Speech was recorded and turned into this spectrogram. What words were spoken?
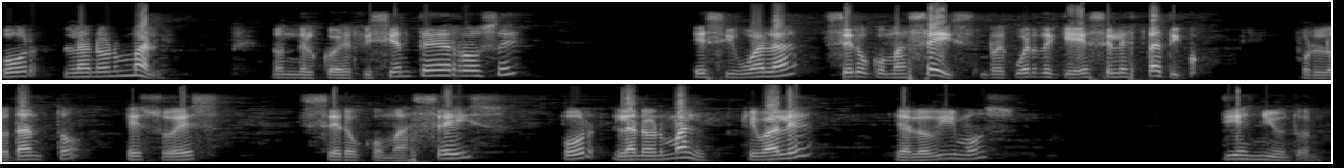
por la normal, donde el coeficiente de roce es igual a 0,6. Recuerde que es el estático. Por lo tanto, eso es 0,6 por la normal, que vale, ya lo vimos, 10 newton.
